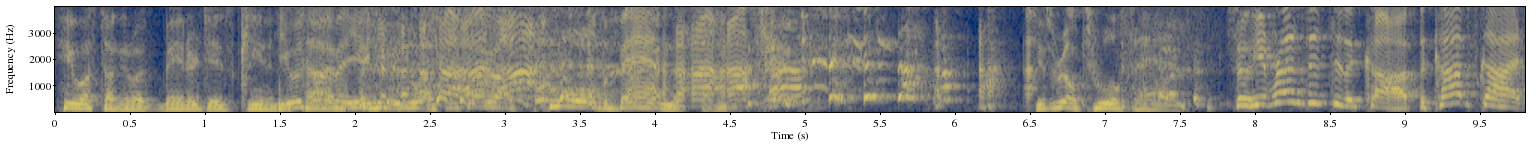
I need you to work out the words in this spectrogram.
He was talking about Maynard James Keenan He was time. talking about, yeah, he, he was. He was talking about Tool, the band, this time. He's a real Tool fan. So he runs into the cop. The cop's got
